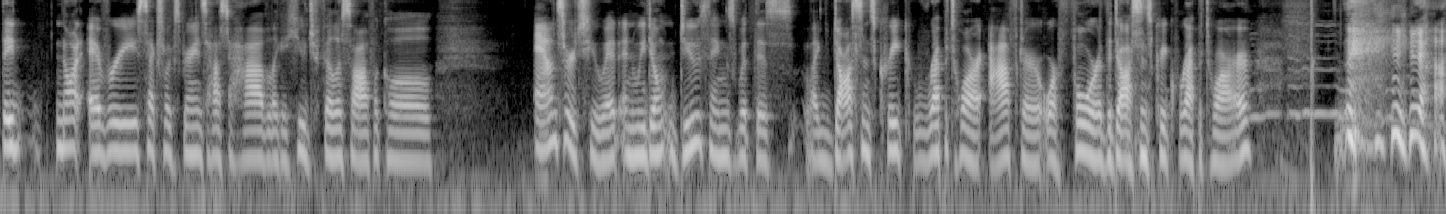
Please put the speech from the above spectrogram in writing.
they not every sexual experience has to have like a huge philosophical answer to it and we don't do things with this like Dawson's Creek repertoire after or for the Dawson's Creek repertoire yeah,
